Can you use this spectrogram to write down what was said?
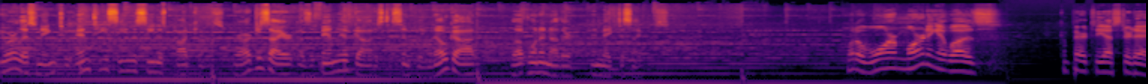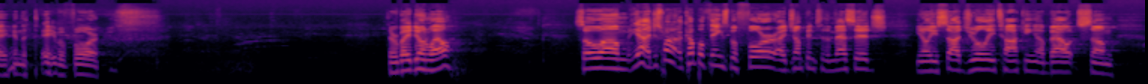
You are listening to NTC Massena's podcast, where our desire as the family of God is to simply know God, love one another, and make disciples. What a warm morning it was compared to yesterday and the day before. Is everybody doing well? So, um, yeah, I just want a couple things before I jump into the message. You know, you saw Julie talking about some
